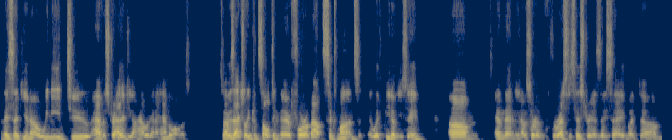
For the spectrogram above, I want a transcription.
And they said, you know, we need to have a strategy on how we're going to handle all this. So I was actually consulting there for about six months with PwC. Um, and then you know sort of the rest is history as they say but um,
